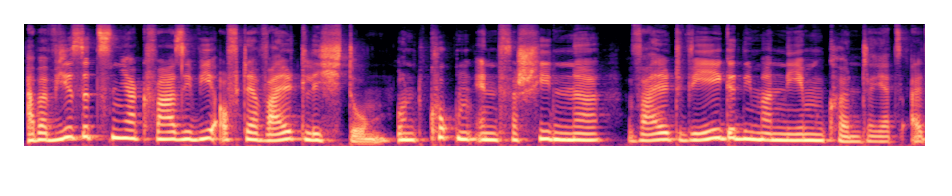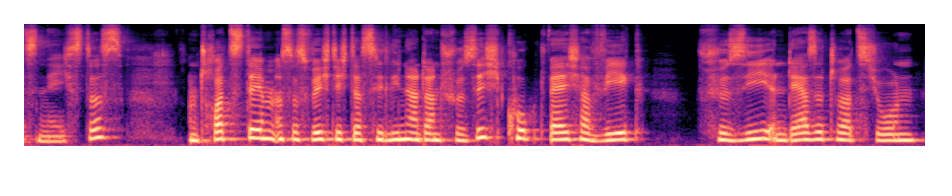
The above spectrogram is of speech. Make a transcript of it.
Aber wir sitzen ja quasi wie auf der Waldlichtung und gucken in verschiedene Waldwege, die man nehmen könnte jetzt als nächstes. Und trotzdem ist es wichtig, dass Selina dann für sich guckt, welcher Weg für sie in der Situation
